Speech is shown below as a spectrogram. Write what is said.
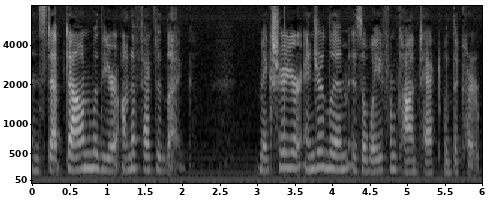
and step down with your unaffected leg. Make sure your injured limb is away from contact with the curb.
